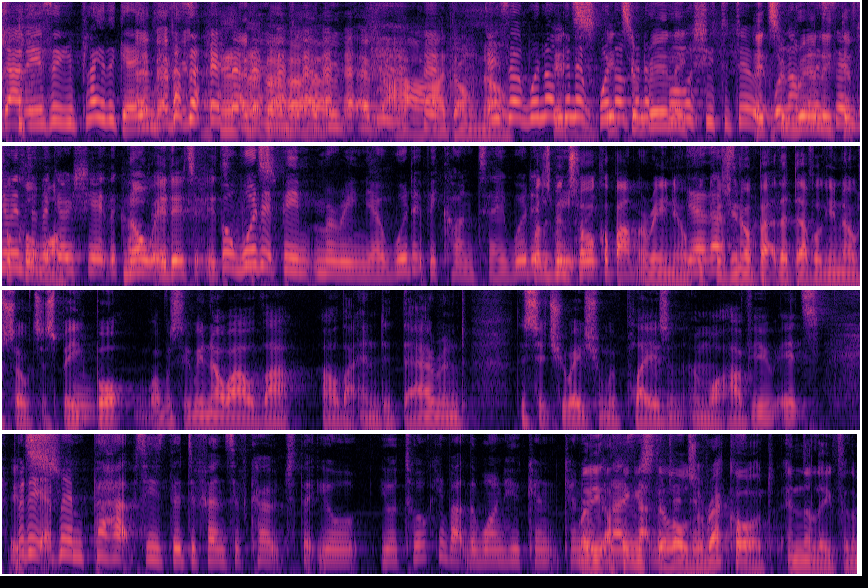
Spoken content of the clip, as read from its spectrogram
Danny! So you play the game. Every- everyone's- every- every- ah, I don't know. That we're not going to we're not it's a going to really- force you to do it. it's We're not really going to send you in to negotiate the No, contract. it is- it's- but would it's- it be Mourinho? Would it be Conte? Would Well, there's been talk about Mourinho Yeah, because that's- you know better the devil you know, so to speak. Mm. But obviously we know how that how that ended there and the situation with players and, and what have you. It's, But it, I mean, perhaps he's the defensive coach that you're you're talking about, the one who can can. well, I think he still holds a record in the league for the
